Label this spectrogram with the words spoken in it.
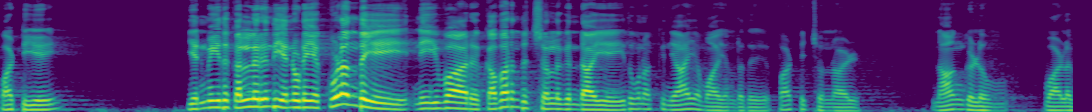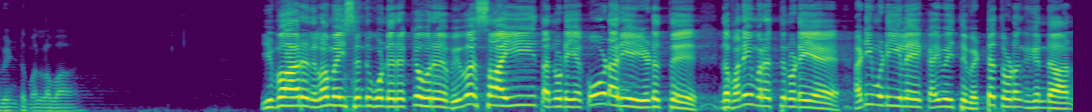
பாட்டியே என் மீது கல்லறிந்து என்னுடைய குழந்தையை நீ இவ்வாறு கவர்ந்து சொல்லுகின்றாயே இது உனக்கு நியாயமா என்றது பாட்டி சொன்னாள் நாங்களும் வாழ வேண்டும் அல்லவா இவ்வாறு நிலைமை சென்று கொண்டிருக்க ஒரு விவசாயி தன்னுடைய கோடாரியை எடுத்து இந்த பனைமரத்தினுடைய அடிமடியிலே கை வைத்து வெட்டத் தொடங்குகின்றான்.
